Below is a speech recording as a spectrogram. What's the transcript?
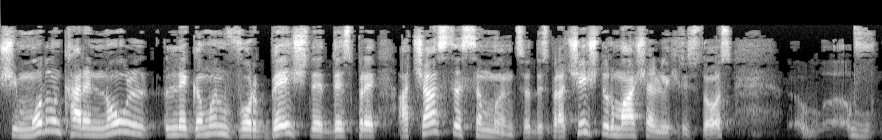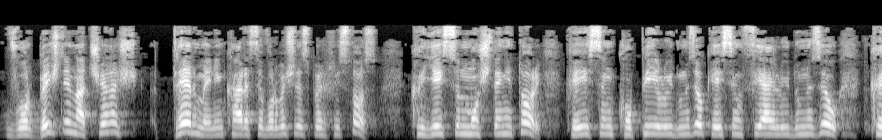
Și modul în care noul legământ vorbește despre această sămânță, despre acești urmași ai lui Hristos, vorbește în aceeași termeni în care se vorbește despre Hristos. Că ei sunt moștenitori, că ei sunt copiii lui Dumnezeu, că ei sunt fii ai lui Dumnezeu, că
